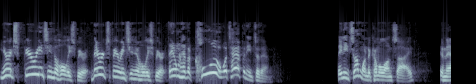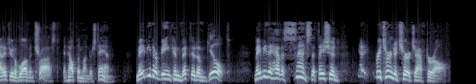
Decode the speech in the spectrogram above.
you're experiencing the Holy Spirit. They're experiencing the Holy Spirit. They don't have a clue what's happening to them. They need someone to come alongside in the attitude of love and trust and help them understand. Maybe they're being convicted of guilt. Maybe they have a sense that they should return to church after all.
